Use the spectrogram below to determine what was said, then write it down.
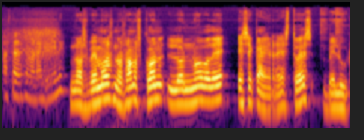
Hasta la semana que viene. Nos vemos, nos vamos con lo nuevo de SKR. Esto es Belur.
